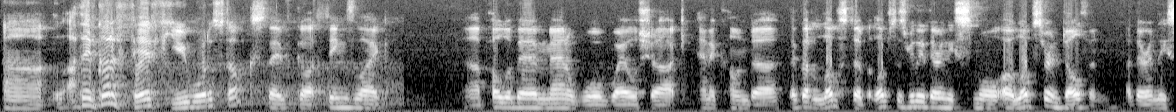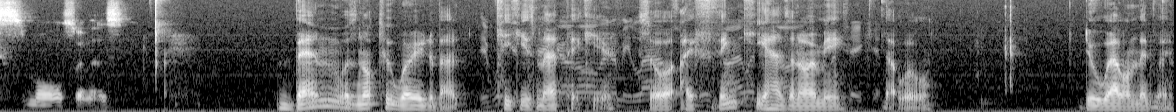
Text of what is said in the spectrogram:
Uh, they've got a fair few water stocks. They've got things like uh, polar bear, man of war, whale shark, anaconda. They've got lobster, but lobster's really their only small. Oh, lobster and dolphin are their only small swimmers. Ben was not too worried about Kiki's map pick here, so I think he has an army that will do well on Midway.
